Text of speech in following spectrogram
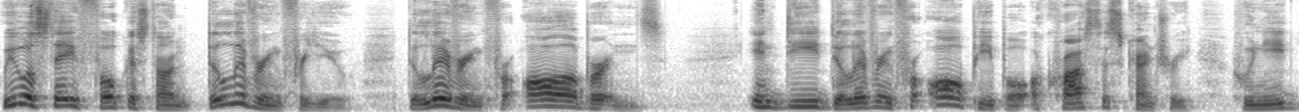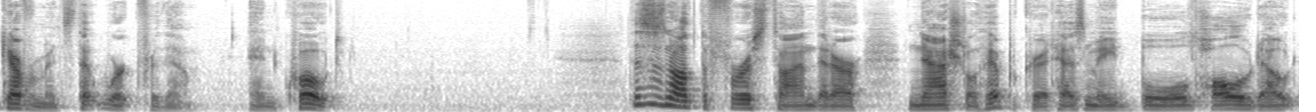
We will stay focused on delivering for you, delivering for all Albertans, indeed delivering for all people across this country who need governments that work for them. End quote. This is not the first time that our national hypocrite has made bold, hollowed out,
